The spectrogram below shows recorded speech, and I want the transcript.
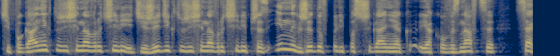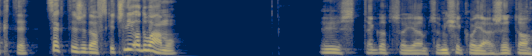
ci poganie, którzy się nawrócili, i ci Żydzi, którzy się nawrócili, przez innych Żydów byli postrzegani jak, jako wyznawcy sekty, sekty żydowskiej, czyli odłamu. Z tego, co, ja, co mi się kojarzy, to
